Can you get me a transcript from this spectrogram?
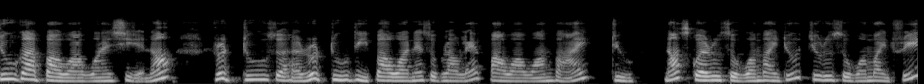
2က power 1ရှိတယ်နော် root 2ဆိုတာ root 2ဒီ power နဲ့ဆိုဘယ်လောက်လဲ power 1 by 2နော် square root ဆို1 by 2 cube root ဆို1 by 3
